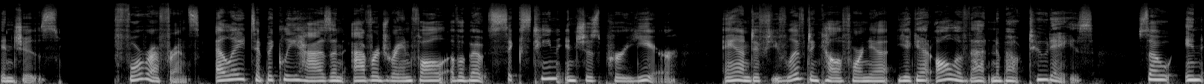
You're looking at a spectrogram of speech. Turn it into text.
inches. For reference, LA typically has an average rainfall of about 16 inches per year, and if you've lived in California, you get all of that in about two days. So in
